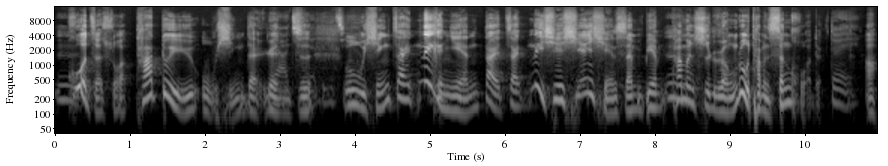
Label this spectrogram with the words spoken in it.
嗯。或者说他对于五行的认知五行在那个年代，在那些先贤身边，嗯。他们是融入他们生活的。对。啊。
